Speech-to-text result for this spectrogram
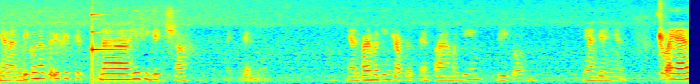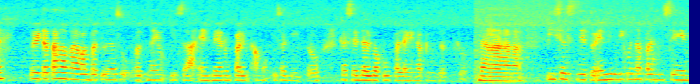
Yan. Di ko na to i-fit na hihigit siya. Like, ganyan. Yan. Para maging crop and para maging ribbon. Yan, ganyan. So, ayan. So, itataka ka ako ba't nasuot na yung isa and meron pa rin akong isa dito kasi dalawa po pala yung napindot ko na pieces nito and hindi ko napansin.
